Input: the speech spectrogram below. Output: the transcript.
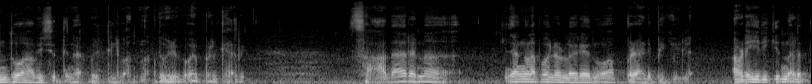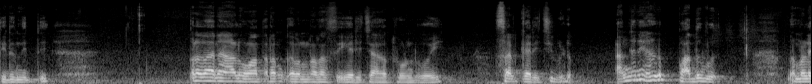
എന്തോ ആവശ്യത്തിന് വീട്ടിൽ വന്നു അത് വഴി പോയപ്പോൾ സാധാരണ ഞങ്ങളെപ്പോലുള്ളവരെയൊന്നും അപ്പോഴടുപ്പിക്കില്ല അവിടെ ഇരിക്കുന്നിടത്തിരുന്നിട്ട് പ്രധാന ആൾ മാത്രം ഗവർണറെ സ്വീകരിച്ച് അകത്ത് കൊണ്ടുപോയി സൽക്കരിച്ച് വിടും. അങ്ങനെയാണ് പതിവ്. നമ്മൾ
